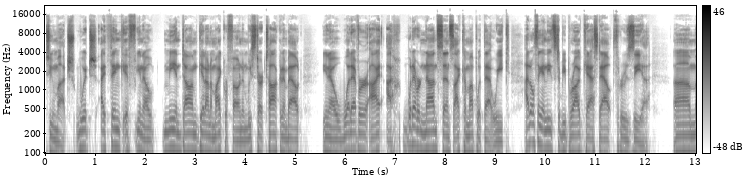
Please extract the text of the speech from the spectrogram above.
too much. Which I think if you know me and Dom get on a microphone and we start talking about you know whatever I, I whatever nonsense I come up with that week, I don't think it needs to be broadcast out through Zia. Um,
